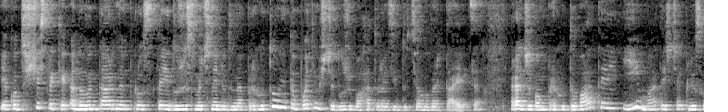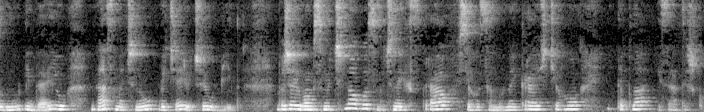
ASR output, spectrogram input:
як от щось таке елементарне, просте і дуже смачне людина приготує, то потім ще дуже багато разів до цього вертається. Раджу вам приготувати і мати ще плюс одну ідею на смачну вечерю чи обід. Бажаю вам смачного, смачних страв, всього самого найкращого і тепла і затишку.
